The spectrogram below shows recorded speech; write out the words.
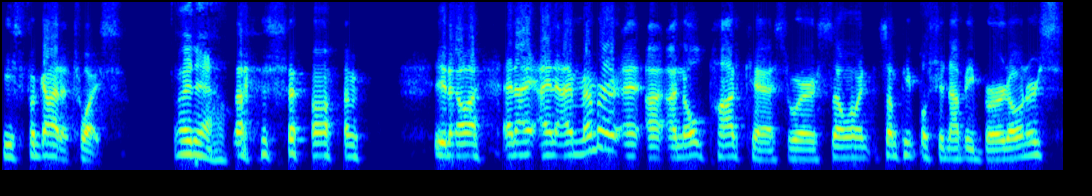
he's forgot it twice. I know. so, um, you know, and I and I remember a, an old podcast where someone, some people should not be bird owners.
